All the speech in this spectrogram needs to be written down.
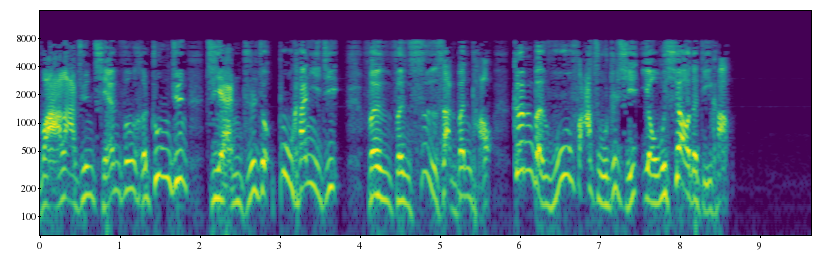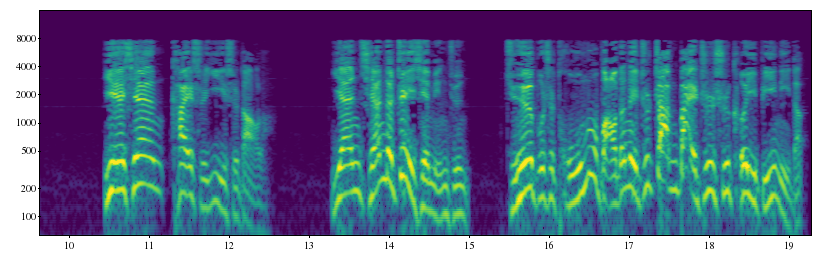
瓦剌军前锋和中军简直就不堪一击，纷纷四散奔逃，根本无法组织起有效的抵抗。野先开始意识到了，眼前的这些明军绝不是土木堡的那支战败之师可以比拟的。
